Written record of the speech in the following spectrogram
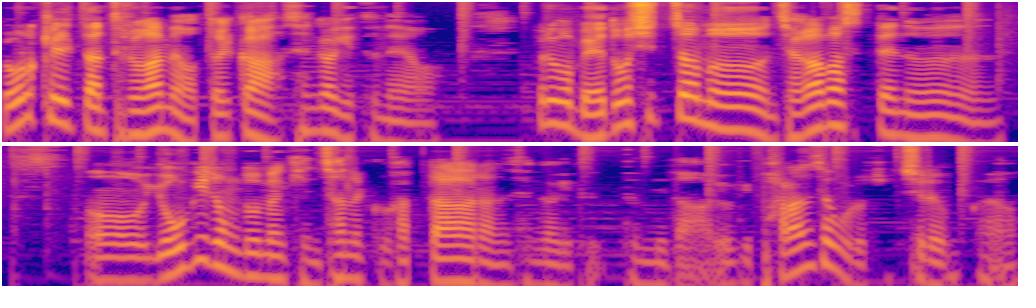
요렇게 일단 들어가면 어떨까 생각이 드네요. 그리고 매도 시점은 제가 봤을 때는 어 여기 정도면 괜찮을 것 같다라는 생각이 드, 듭니다. 여기 파란색으로 좀 칠해볼까요?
